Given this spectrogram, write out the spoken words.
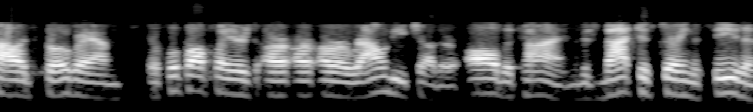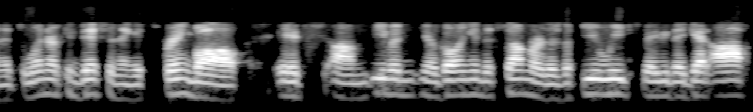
college program. You football players are, are, are around each other all the time. It's not just during the season. It's winter conditioning. It's spring ball. It's um, even you know going into summer. There's a few weeks maybe they get off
